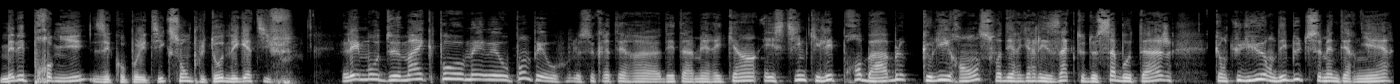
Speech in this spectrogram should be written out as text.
mais les premiers échos politiques sont plutôt négatifs. Les mots de Mike Pompeo, le secrétaire euh, d'État américain, estime qu'il est probable que l'Iran soit derrière les actes de sabotage qui ont eu lieu en début de semaine dernière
